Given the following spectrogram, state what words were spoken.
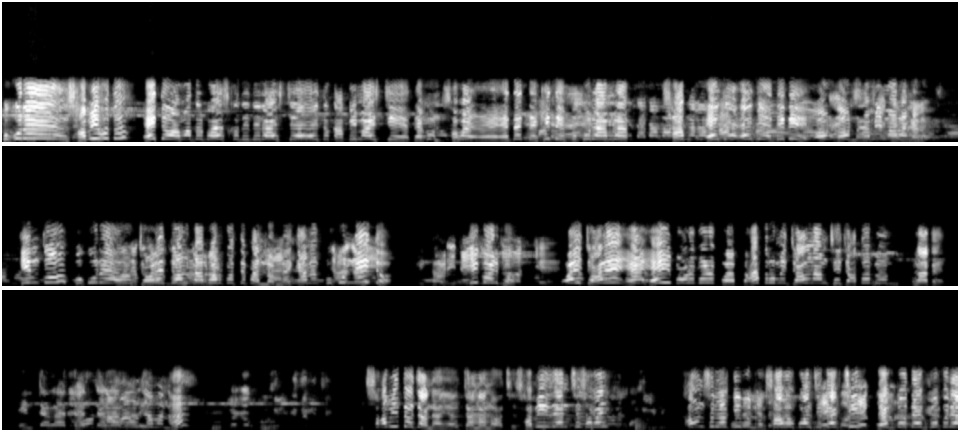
পুকুরে সবই হতো? এই তো আমাদের বয়স্ক দিদিরা আসছে, এই তো কাকিমা আসছে। দেখুন, সবাই এদের দেখিতে পুকুরে আমরা সব, এই যে এই যে দিদি, ওর স্বামী মারা গেল। কিন্তু পুকুরে জলের জল ব্যবহার করতে পারলাম না। কেন? পুকুর নেই তো। কি করব? ওই জলে এই বড় বড় বাথরুমে জল নামছে, যত ফ্ল্যাটে হ্যাঁ? সবই তো জানা, জানানো আছে। সবই জানছে সবাই? কাউন্সিলর কি বলবে সব বলছে দেখছি দেখব দেখব করে।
